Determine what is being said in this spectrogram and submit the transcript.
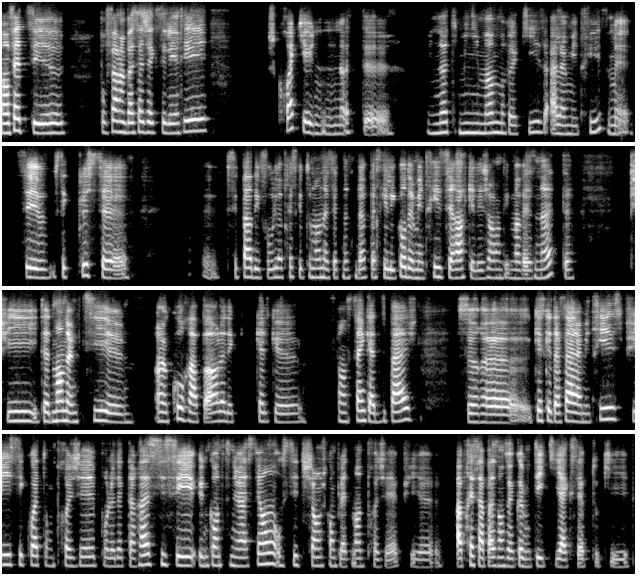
en fait, c'est euh, pour faire un passage accéléré, je crois qu'il y a une note, une note minimum requise à la maîtrise, mais c'est plus euh, c'est par défaut. Là, presque tout le monde a cette note-là parce que les cours de maîtrise, c'est rare que les gens ont des mauvaises notes. Puis, ils te demandent un petit, euh, un court rapport de quelques, je pense, 5 à 10 pages sur euh, qu'est-ce que tu as fait à la maîtrise, puis c'est quoi ton projet pour le doctorat, si c'est une continuation ou si tu changes complètement de projet. Puis après, ça passe dans un comité qui accepte ou qui,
